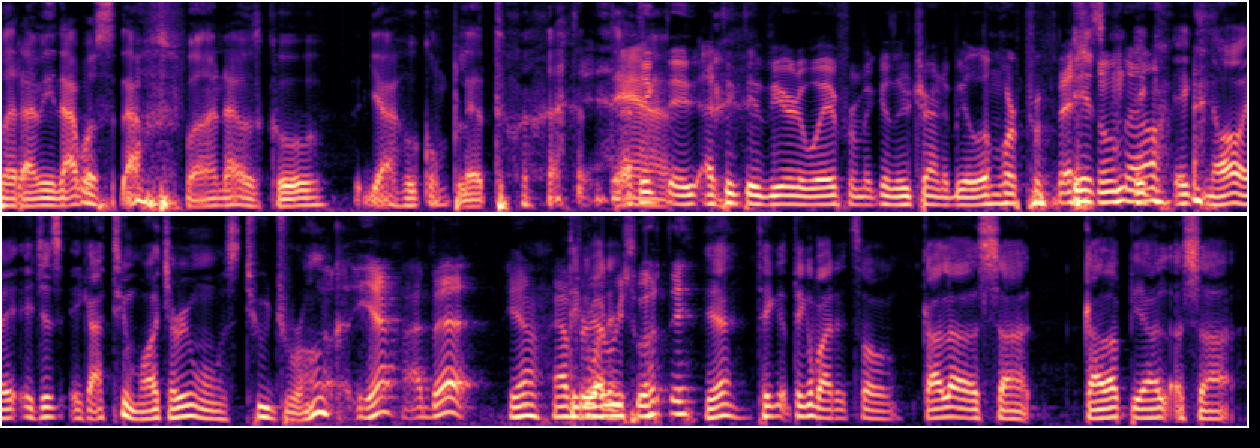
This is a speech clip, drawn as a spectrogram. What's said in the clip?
but I mean, that was that was fun. That was cool. Yahoo completo. I think they I think they veered away from it because they're trying to be a little more It's, professional now. it, it, no, it, it just it got too much. Everyone was too drunk. Uh, yeah, I bet. Yeah, after about every suerte. Yeah, think think about it. So cada a shot, cada pial a shot,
